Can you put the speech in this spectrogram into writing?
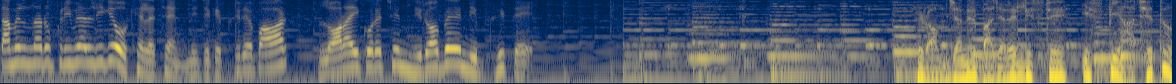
তামিলনাড়ু প্রিমিয়ার লিগেও খেলেছেন। নিজেকে ফিরে পাওয়ার লড়াই করেছেন নীরবে নিভৃতে। রমজানের বাজারের লিস্টে ইসপি আছে তো?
